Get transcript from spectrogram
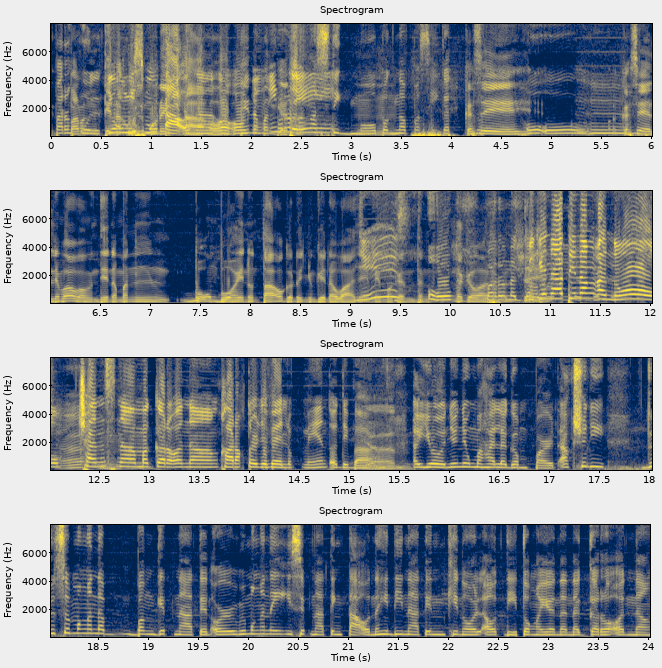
Parang parang tinakul Yung mismong mo na tao na, oo. Hindi naman Hindi. Parang ganun. mga stigmo Mm-mm. pag napasikat. Kasi, Oo. Mm-mm. kasi halimbawa, hindi naman buong buhay nung tao, ganun yung ginawa niya. Hindi Yes. magandang Oo. nagawa Parang naman siya. Bigyan natin ng ano, chance na magkaroon ng character development, o di ba? Ayun, yun yung mahalagang part. Actually, doon sa mga nabanggit natin or yung mga naiisip nating tao na hindi natin kinall out dito ngayon na nagkaroon ng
